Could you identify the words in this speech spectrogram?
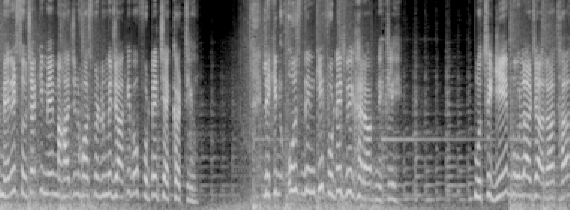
मैंने सोचा कि मैं महाजन हॉस्पिटल में जाके वो फुटेज चेक करती हूँ। लेकिन उस दिन की फुटेज भी खराब निकली। मुझसे ये बोला जा रहा था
